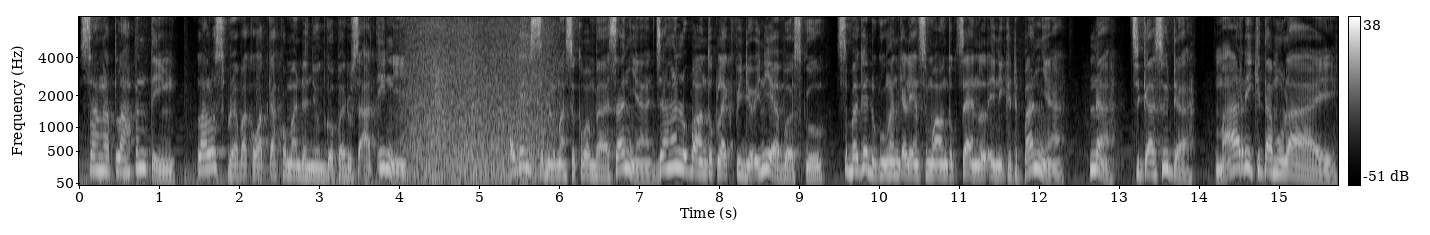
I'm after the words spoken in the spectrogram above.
sangatlah penting. Lalu seberapa kuatkah Komandan Yonko baru saat ini? Oke, sebelum masuk ke pembahasannya, jangan lupa untuk like video ini ya bosku, sebagai dukungan kalian semua untuk channel ini ke depannya. Nah, jika sudah, mari kita mulai.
